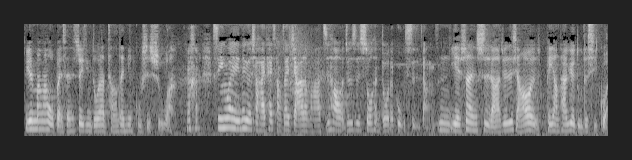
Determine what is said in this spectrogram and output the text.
因为妈妈我本身最近都要常常在念故事书啊，是因为那个小孩太常在家了嘛，只好就是说很多的故事这样子。嗯，也算是啊，就是想要培养他阅读的习惯。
